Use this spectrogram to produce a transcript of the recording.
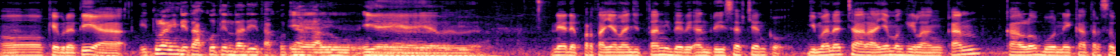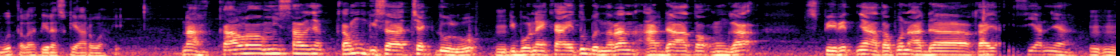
Oh, Oke, berarti ya Itulah yang ditakutin tadi takutnya iya, halu. iya iya iya benar. Ini ada pertanyaan lanjutan nih dari Andriy Shevchenko. Gimana caranya menghilangkan kalau boneka tersebut telah dirasuki arwah, Ki? Nah, kalau misalnya kamu bisa cek dulu Hmm. di boneka itu beneran ada atau enggak spiritnya ataupun ada kayak isiannya. Mm-mm.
